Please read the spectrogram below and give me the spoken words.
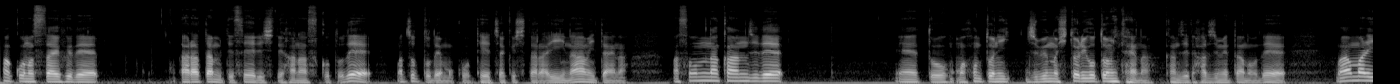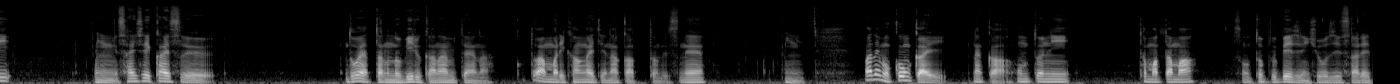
まあ、このスタイフで改めて整理して話すことで、まあ、ちょっとでもこう定着したらいいなみたいな、まあ、そんな感じでえ、ー、と、まあ、本当に自分の独り言みたいな感じで始めたので、まあ、あんまり、うん、再生回数どうやったら伸びるかなみたいなことはあんまり考えてなかったんですね。うん、まあでも今回なんか本当にたまたまそのトップページに表示され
